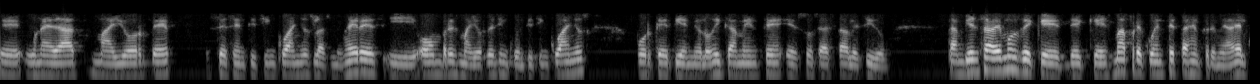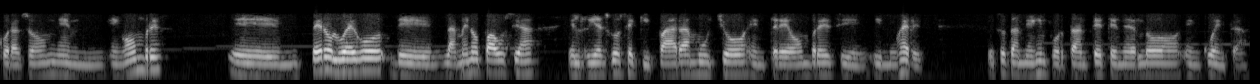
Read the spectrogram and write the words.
eh, una edad mayor de 65 años las mujeres y hombres mayor de 55 años, porque epidemiológicamente eso se ha establecido. También sabemos de que, de que es más frecuente estas enfermedades del corazón en, en hombres, eh, pero luego de la menopausia el riesgo se equipara mucho entre hombres y, y mujeres. Eso también es importante tenerlo en cuenta.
